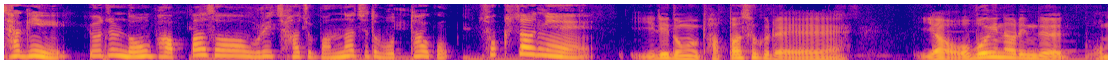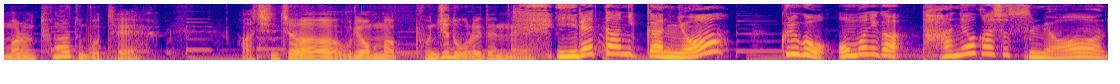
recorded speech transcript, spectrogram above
자기 요즘 너무 바빠서 우리 자주 만나지도 못하고 속상해. 일이 너무 바빠서 그래. 야, 어버이날인데 엄마랑 통화도 못해. 아, 진짜 우리 엄마 본 지도 오래됐네. 이랬다니깐요? 그리고 어머니가 다녀가셨으면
